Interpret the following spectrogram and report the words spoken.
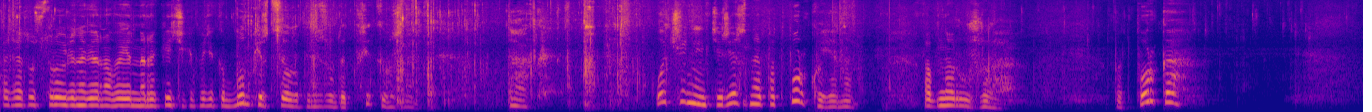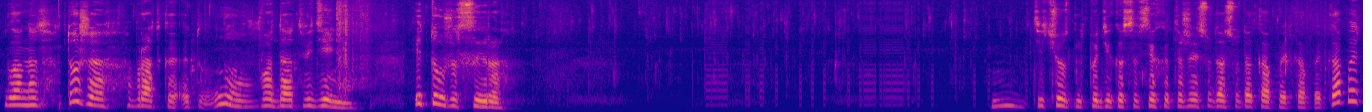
Хотя тут строили, наверное, военные ракетчики. Поди-ка бункер целый внизу, так фиг его знает. Так. Очень интересную подпорку я обнаружила. Подпорка Главное, тоже обратка, ну, водоотведение. И тоже сыро. М, Течет поди-ка со всех этажей сюда-сюда капает, капает, капает.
